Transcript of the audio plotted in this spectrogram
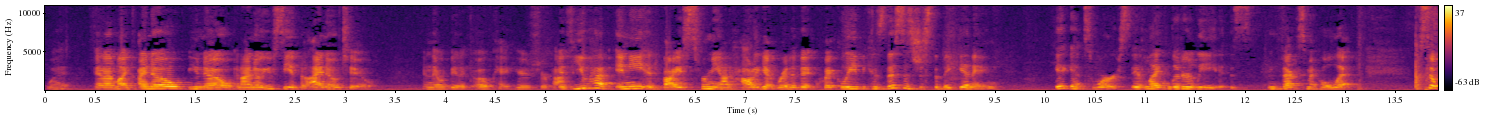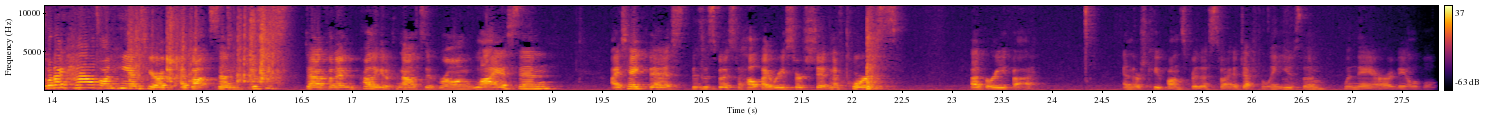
what? And I'm like, I know you know, and I know you see it, but I know too and they would be like, okay, here's your pack. If you have any advice for me on how to get rid of it quickly, because this is just the beginning, it gets worse. It like literally is, infects my whole lip. So what I have on hand here, I've, I've got some, this is stuff, and I'm probably going to pronounce it wrong, Liasin. I take this. This is supposed to help. I researched it. And of course, Abreva. And there's coupons for this, so I definitely use them when they are available.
